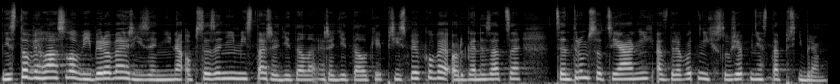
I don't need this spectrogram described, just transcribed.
Město vyhlásilo výběrové řízení na obsazení místa ředitele, ředitelky příspěvkové organizace Centrum sociálních a zdravotních služeb města Příbram.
